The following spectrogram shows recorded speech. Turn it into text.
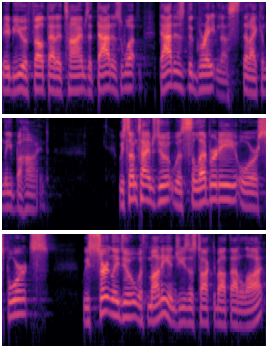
Maybe you have felt that at times that that is what that is the greatness that I can leave behind. We sometimes do it with celebrity or sports. We certainly do it with money, and Jesus talked about that a lot.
